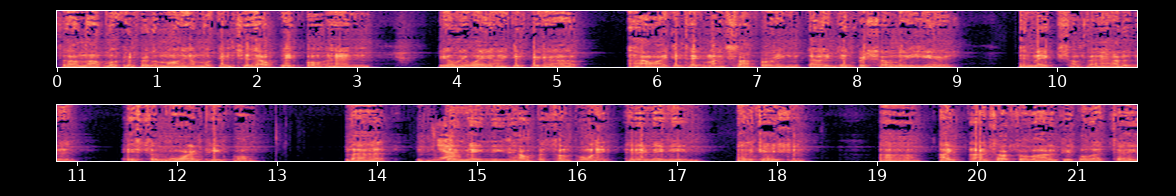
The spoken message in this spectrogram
So I'm not looking for the money. I'm looking to help people. And the only way I can figure out how I can take my suffering that I did for so many years and make something out of it is to warn people that Yeah. they may need help at some point and they may need medication. Uh, I, I talk to a lot of people that say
